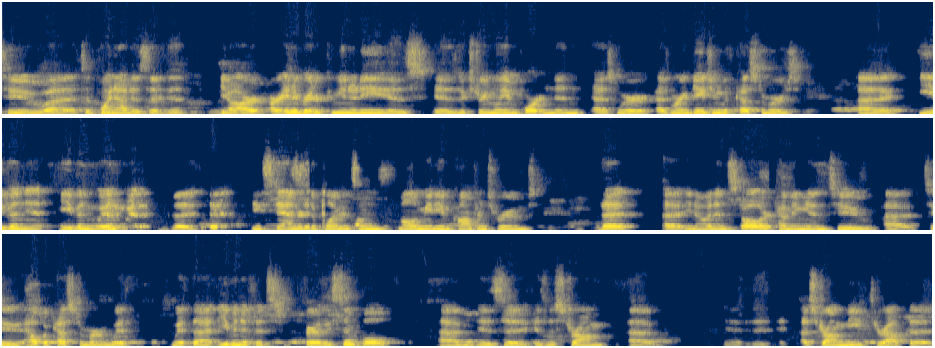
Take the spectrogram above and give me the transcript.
to uh, to point out is that you know our, our integrator community is is extremely important and as we're as we're engaging with customers uh, even even with the these standard deployments in small and medium conference rooms that uh, you know an installer coming in to uh, to help a customer with with that even if it's fairly simple um, is a is a strong uh, a strong need throughout the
